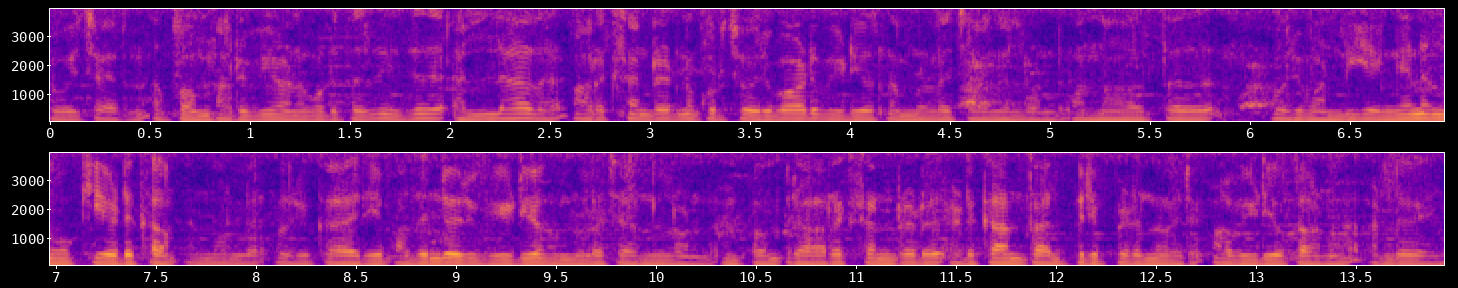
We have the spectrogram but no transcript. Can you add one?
ചോദിച്ചായിരുന്നു. അപ്പം റിവ്യൂ ആണ് കൊടുത്തത്. ഇത് അല്ലാതെ ആർ എക്സ് ഹൺഡ്രഡിനെ കുറിച്ച് ഒരുപാട് വീഡിയോസ് നമ്മളുടെ ചാനലിലുണ്ട് ഒന്നാമത്തത് ഒരു വണ്ടി എങ്ങനെ നോക്കിയെടുക്കാം എന്നുള്ള ഒരു കാര്യം അതിന്റെ ഒരു വീഡിയോ നമ്മളുടെ ചാനലിലുണ്ട് അപ്പം ഒരു ആർ എക്സ് ഹൺഡ്രഡ് എടുക്കാൻ താല്പര്യപ്പെടുന്നവർ ആ വീഡിയോ കാണുക. കണ്ടു കഴിഞ്ഞാൽ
